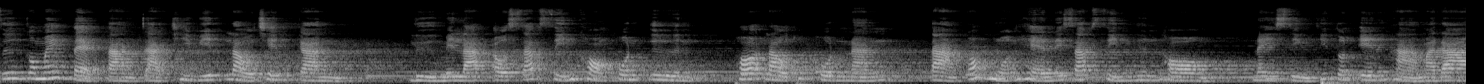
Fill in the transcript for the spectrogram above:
ซึ่งก็ไม่แตกต่างจากชีวิตเราเช่นกัน หรือไม่ลักเอาทรัพย์สินของคนอื่น เพราะเราทุกคนนั้น ต่างก็หวงแหนในทรัพย์สินเงินทอง ในสิ่งที่ตนเองหามาได้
